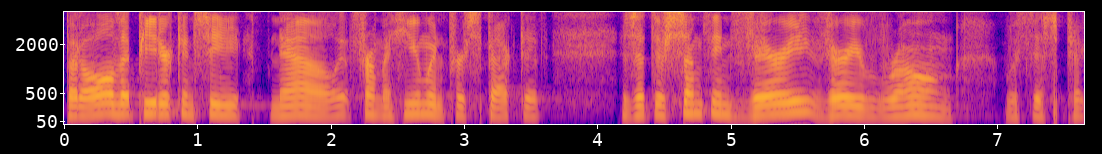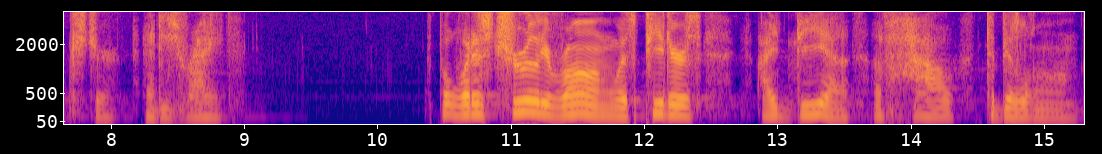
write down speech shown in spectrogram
But all that Peter can see now from a human perspective is that there's something very, very wrong with this picture. And he's right. But what is truly wrong was Peter's idea of how to belong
